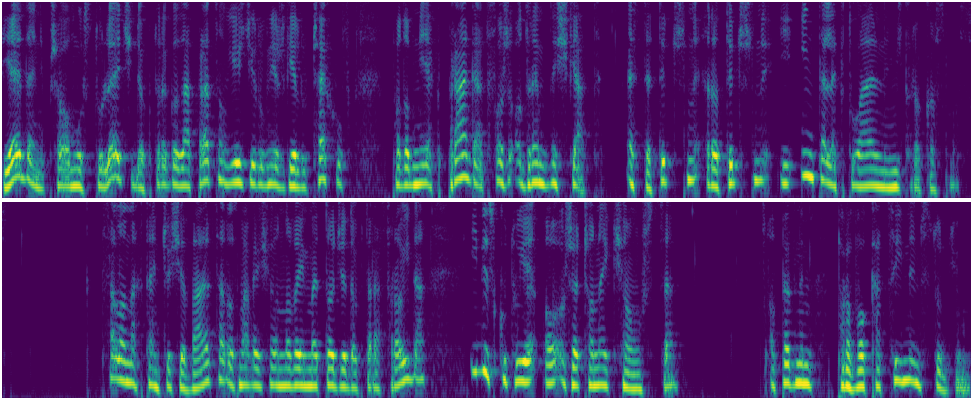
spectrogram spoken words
Wiedeń, przełomu stuleci, do którego za pracą jeździ również wielu Czechów, podobnie jak Praga, tworzy odrębny świat estetyczny, erotyczny i intelektualny mikrokosmos. W salonach tańczy się walca, rozmawia się o nowej metodzie doktora Freuda i dyskutuje o rzeczonej książce, o pewnym prowokacyjnym studium.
